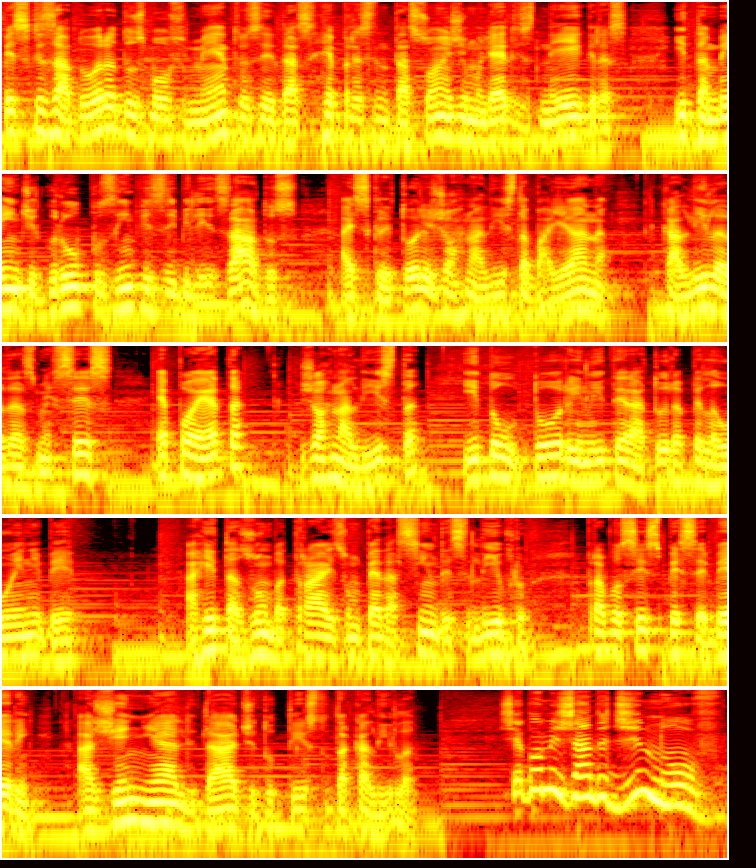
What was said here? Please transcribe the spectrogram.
Pesquisadora dos movimentos e das representações de mulheres negras e também de grupos invisibilizados, a escritora e jornalista baiana Calila das Mercês é poeta, jornalista e doutora em literatura pela UNB. A Rita Zumba traz um pedacinho desse livro para vocês perceberem a genialidade do texto da Calila. Chegou mijado de novo.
